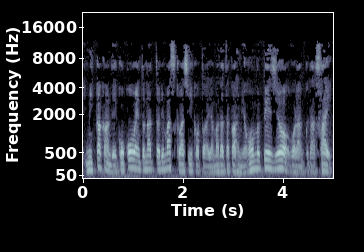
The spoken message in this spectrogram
3日間で5公演となっております。詳しいことは山田隆文ホームページをご覧ください。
